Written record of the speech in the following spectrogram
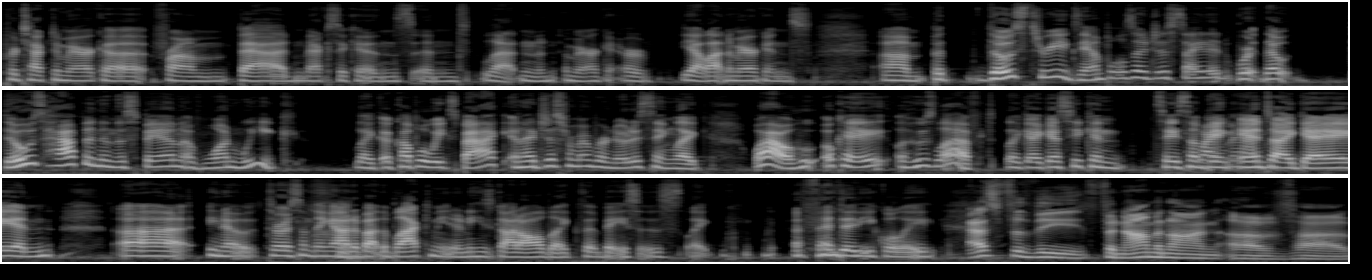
protect America from bad Mexicans and Latin American or yeah Latin Americans. Um, but those three examples I just cited were th- those happened in the span of one week like a couple weeks back and i just remember noticing like wow who okay who's left like i guess he can say something anti-gay and uh, you know throw something out about the black community he's got all like the bases like offended equally As for the phenomenon of uh,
